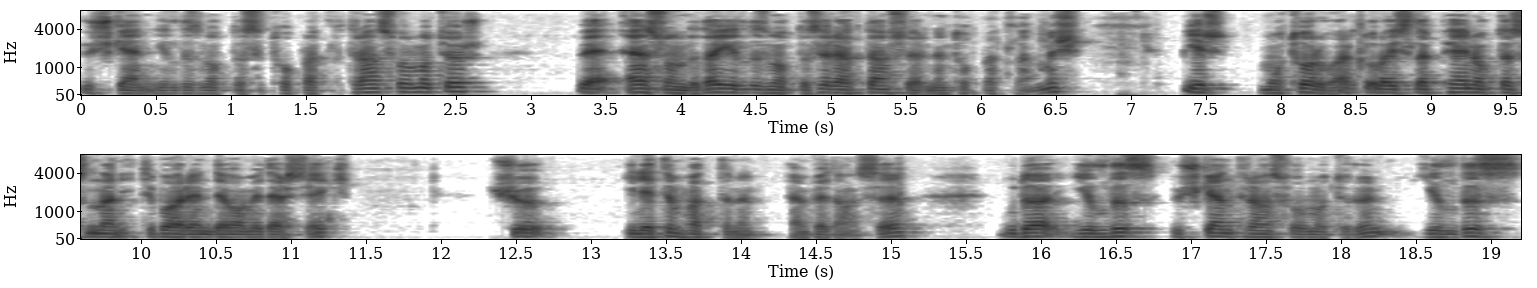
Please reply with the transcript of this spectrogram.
üçgen, yıldız noktası topraklı transformatör ve en sonunda da yıldız noktası reaktans üzerinden topraklanmış bir motor var. Dolayısıyla P noktasından itibaren devam edersek şu iletim hattının empedansı. Bu da yıldız üçgen transformatörün yıldız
